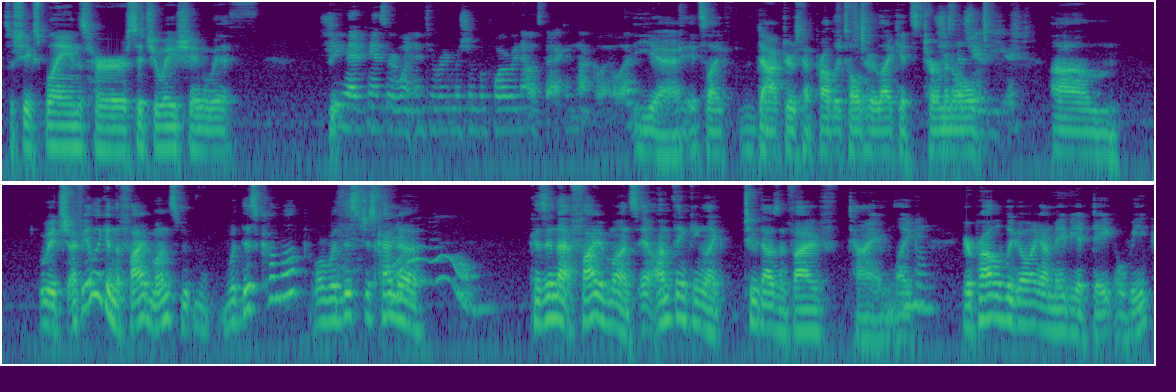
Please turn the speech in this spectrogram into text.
So she explains her situation with. She had cancer, went into remission before, but now it's back and not going away. Yeah, it's like doctors have probably told her like it's She terminal. she year. Um, which I feel like in the five months, would this come up or would this just kind of? Because in that five months, I'm thinking like 2005 time. Like Mhm. you're probably going on maybe a date a week,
